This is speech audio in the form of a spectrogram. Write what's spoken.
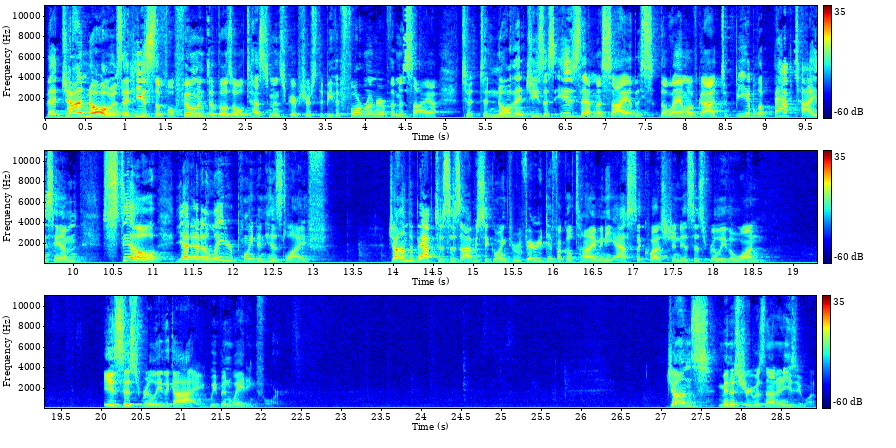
that John knows that he is the fulfillment of those Old Testament scriptures, to be the forerunner of the Messiah, to, to know that Jesus is that Messiah, the, the Lamb of God, to be able to baptize him still, yet at a later point in his life, John the Baptist is obviously going through a very difficult time, and he asks the question Is this really the one? Is this really the guy we've been waiting for? John's ministry was not an easy one.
